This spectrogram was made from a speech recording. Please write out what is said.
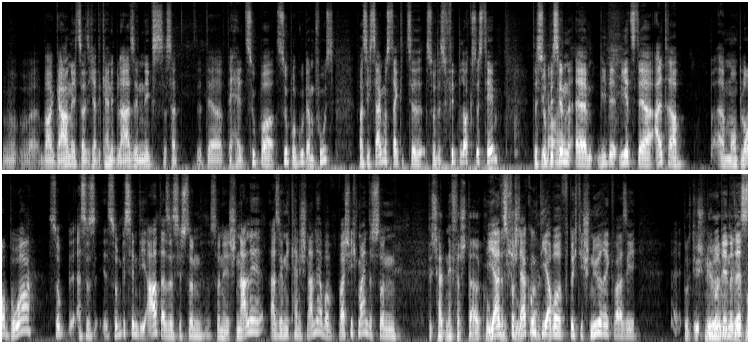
War gar nichts, also ich hatte keine Blase, nichts. Das hat, der, der hält super, super gut am Fuß. Was ich sagen muss, da gibt es ja so das Fitlock-System. Das ist so ein Genau, bisschen ja. ähm, wie, de, wie jetzt der Ultra äh, Mont Blanc Boa. So, also so ein bisschen die Art, also es ist so, ein, so eine Schnalle, also nicht keine Schnalle, aber weißt du, ich meine? Das ist so ein, Das ist halt eine Verstärkung. ja, das ist Verstärkung, die aber durch die Schnüre quasi durch die Schnüre über den Riss,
